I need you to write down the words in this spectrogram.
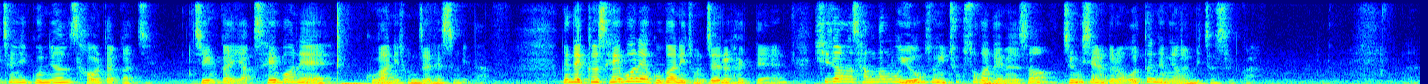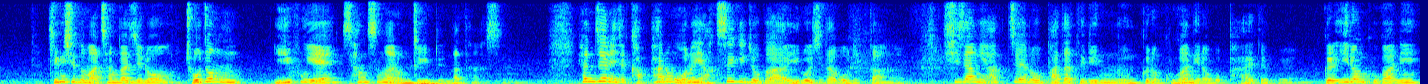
2009년 4월달까지. 지금까지 약 3번의 구간이 존재했습니다. 근데 그 세 번의 구간이 존재를 할 때 시장은 상당 부 유동성이 축소가 되면서 증시에는 그럼 어떤 영향을 미쳤을까? 증시도 마찬가지로 조정 이후에 상승하는 움직임들이 나타났어요. 현재는 이제 가파른 원의 약세 기조가 이루어지다 보니까 시장이 악재로 받아들이는 그런 구간이라고 봐야 되고요. 그래 이런 구간이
